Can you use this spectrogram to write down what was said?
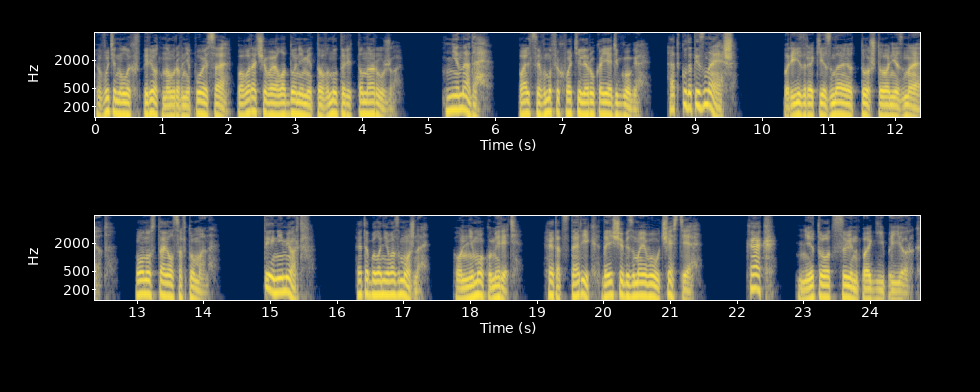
вытянул их вперед на уровне пояса, поворачивая ладонями то внутрь, то наружу. «Не надо». Пальцы вновь ухватили рукоять Гога. «Откуда ты знаешь?» Призраки знают то, что они знают. Он уставился в туман. Ты не мертв. Это было невозможно. Он не мог умереть. Этот старик, да еще без моего участия. Как? Не тот сын погиб, Йорк.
